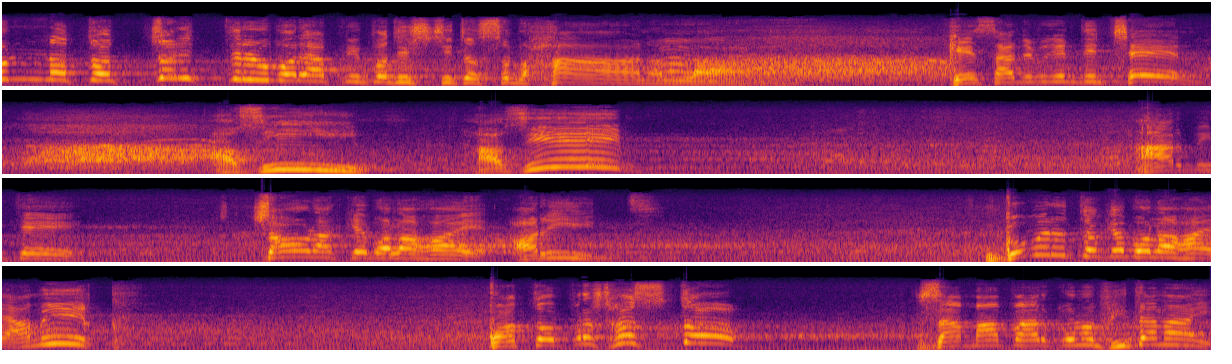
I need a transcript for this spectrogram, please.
উন্নত চরিত্রের উপরে আপনি প্রতিষ্ঠিত কে সার্টিফিকেট দিচ্ছেন? আজিম আজিম আরবিতে চওড়াকে বলা হয় অরিদ গভীরতাকে বলা হয় আমিক। কত প্রশস্ত। যা মাপার কোনো ফিতা নাই।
